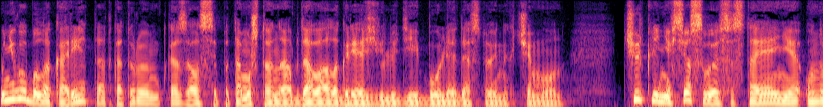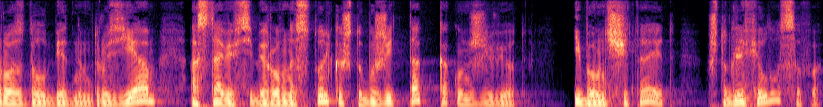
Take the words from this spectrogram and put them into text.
У него была карета, от которой он отказался, потому что она обдавала грязью людей более достойных, чем он. Чуть ли не все свое состояние он роздал бедным друзьям, оставив себе ровно столько, чтобы жить так, как он живет, ибо он считает, что для философа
